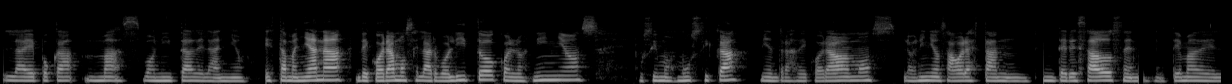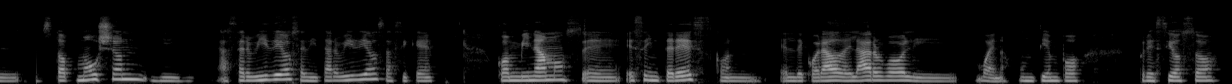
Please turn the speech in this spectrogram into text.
la época más bonita del año. Esta mañana decoramos el arbolito con los niños, pusimos música mientras decorábamos. Los niños ahora están interesados en el tema del stop motion y hacer vídeos, editar vídeos, así que combinamos eh, ese interés con el decorado del árbol y bueno, un tiempo precioso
